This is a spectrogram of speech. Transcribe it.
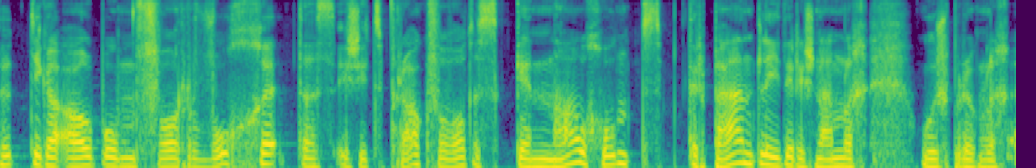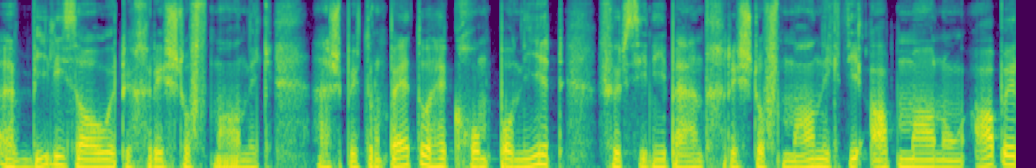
Heutige Album vor Wochen. Das ist jetzt die Frage, von wo das genau kommt der Bandleader ist nämlich ursprünglich ein Willisauer, der Christoph Manig. Er spielt Trompete und hat komponiert für seine Band Christoph Manig die Abmahnung. Aber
